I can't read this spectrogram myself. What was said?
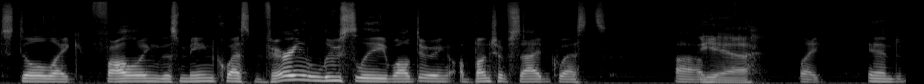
still like following this main quest very loosely while doing a bunch of side quests. Um, yeah. like and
